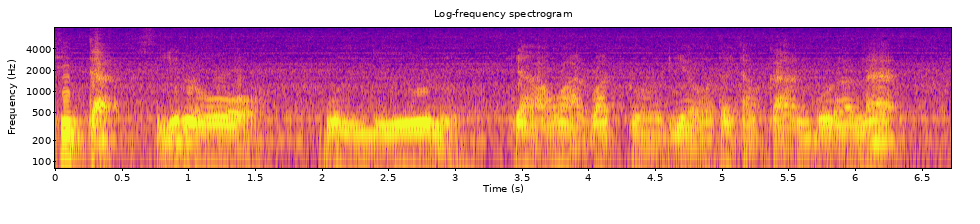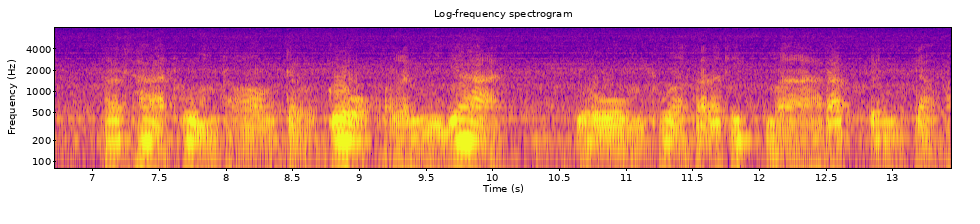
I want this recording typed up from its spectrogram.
ทิตสีโล บุญยืนเจ้าอาวาดวัดดวงเดียวได้ทำการบูรณะ พระธาตุทุ่มทองจังโก้และมีญาติโยมทั่วสารทิศมารับเป็นเจ้าภ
